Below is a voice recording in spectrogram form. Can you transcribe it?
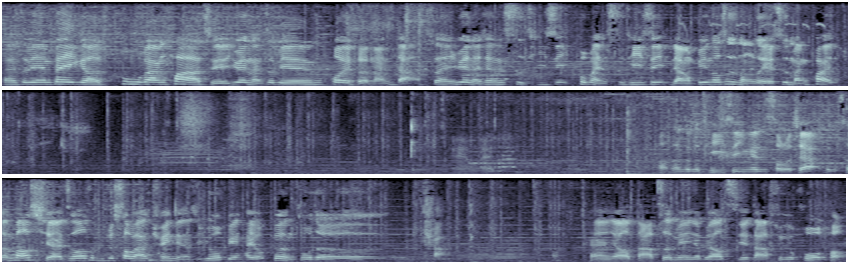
但这边被一个库曼化解，越南这边会很难打。虽然越南现在是四 TC，库曼四 TC，两边都是农的，也是蛮快的。好，那这个 TC 应该是守得下。这个城堡起来之后，这边就稍微安全一点的是右边还有更多的塔。看要打正面，要不要直接打出一个破口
